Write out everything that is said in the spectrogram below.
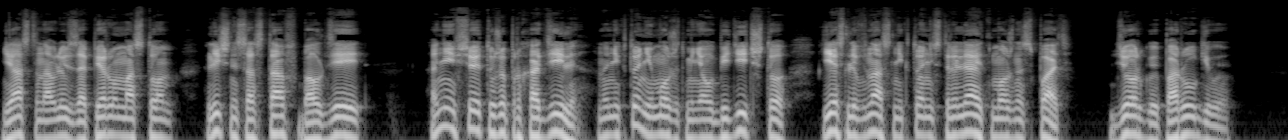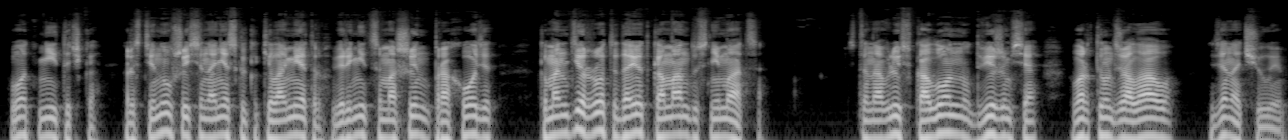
Я остановлюсь за первым мостом, личный состав балдеет. Они все это уже проходили, но никто не может меня убедить, что если в нас никто не стреляет, можно спать. Дергаю, поругиваю. Вот ниточка, растянувшаяся на несколько километров, вереница машин проходит. Командир роты дает команду сниматься. Становлюсь в колонну, движемся в Артынджалау, где ночуем.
